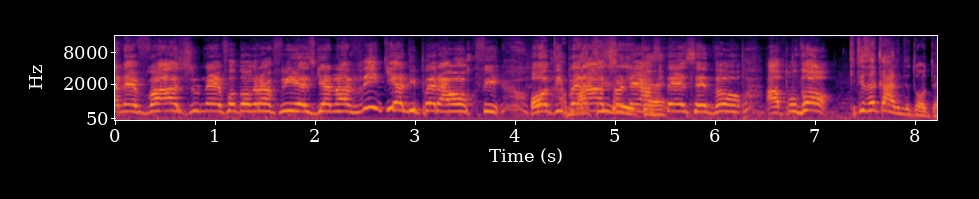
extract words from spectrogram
ανεβάζουν φωτογραφίες για να δει και η αντιπεραόχθη ότι Μα τι περάσανε ζείτε. αυτές εδώ από εδώ. Και τι θα κάνετε τότε;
